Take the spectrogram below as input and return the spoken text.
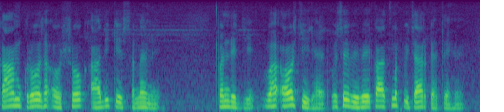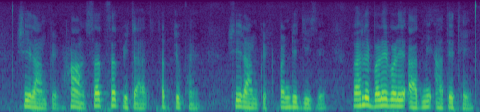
काम, क्रोध और शोक आदि के समय में। पंडित जी, वह और चीज़ है, उसे विवेकात्मक विचार कहते हैं। श्री राम के हाँ सत सत विचार, सब चुप हैं। श्री राम कृष्ण पंडित जी से, पहले बड़े बड़े आदमी आते थे।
